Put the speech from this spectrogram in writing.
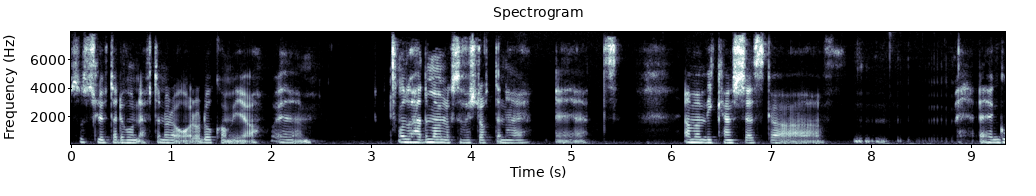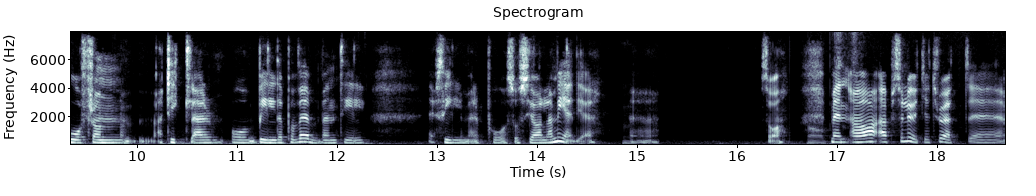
så slutade hon efter några år och då kom jag. Eh, och då hade man väl också förstått den här eh, att ja, men vi kanske ska eh, gå från artiklar och bilder på webben till eh, filmer på sociala medier. Mm. Eh, så. Ja, men ja, absolut. Jag tror att eh,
